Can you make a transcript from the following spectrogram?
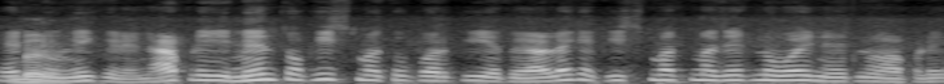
એટલું નીકળે. ને આપણી મેન તો કિસ્મત ઉપર કહીએ તો હાલે કે કિસ્મતમાં જેટલું હોય ને એટલું આપણે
